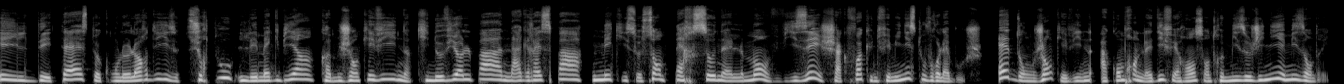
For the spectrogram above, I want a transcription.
et ils détestent qu'on le leur dise. Surtout les mecs bien, comme Jean-Kévin, qui ne violent pas, n'agressent pas, mais qui se sent personnellement visé chaque fois qu'une féministe ouvre la bouche. Aide donc Jean-Kévin à comprendre la différence entre misogynie et misandrie.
